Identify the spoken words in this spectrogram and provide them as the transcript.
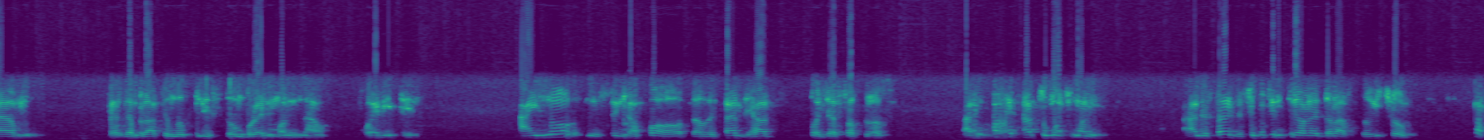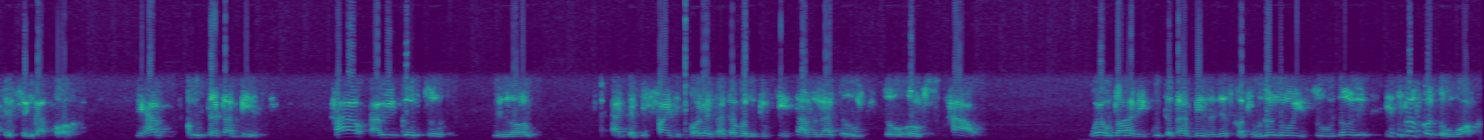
um, President Blatino, please don't borrow any money now for anything. I know in Singapore there was a time they had budget surplus and they had too much money. And they started distributing three hundred dollars to each home. That is Singapore. They have good database. How are we going to, you know, identify the poorest that are going to give eight thousand to each to homes? How? Well, we don't have a good database in this country. We don't know it, so we don't. It's not going to work.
